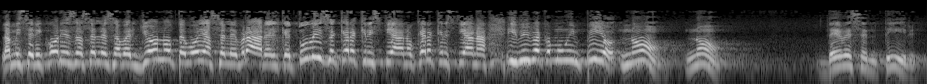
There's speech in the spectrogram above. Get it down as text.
La misericordia es hacerle saber, yo no te voy a celebrar el que tú dices que eres cristiano, que eres cristiana y vive como un impío. No, no. Debe sentir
